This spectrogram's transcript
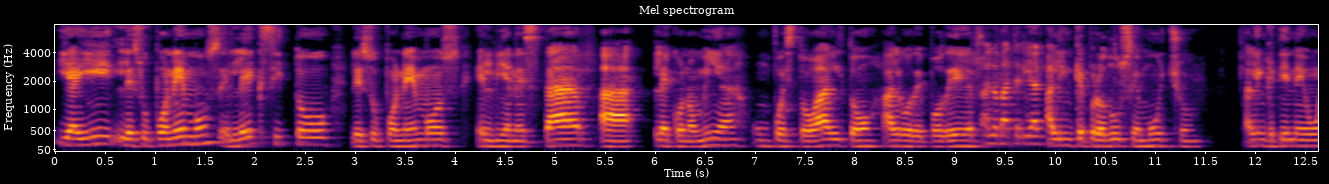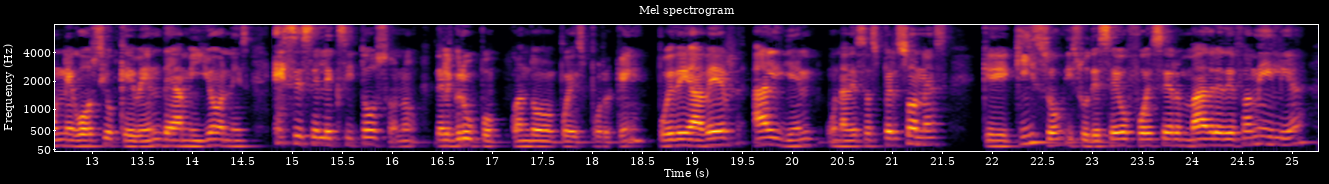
Y ahí le suponemos el éxito, le suponemos el bienestar a la economía, un puesto alto, algo de poder. A lo material. Alguien que produce mucho, alguien que tiene un negocio que vende a millones. Ese es el exitoso, ¿no? Del grupo. Cuando, pues, ¿por qué? Puede haber alguien, una de esas personas, que quiso y su deseo fue ser madre de familia,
